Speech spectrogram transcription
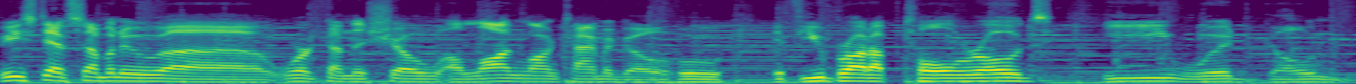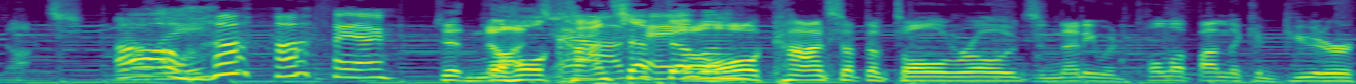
we used to have someone who uh, worked on this show a long, long time ago who, if you brought up toll roads, he would go nuts. Oh, yeah. The Nuts. whole Yeah, concept okay. of the them. whole concept of toll roads, and then he would pull up on the computer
